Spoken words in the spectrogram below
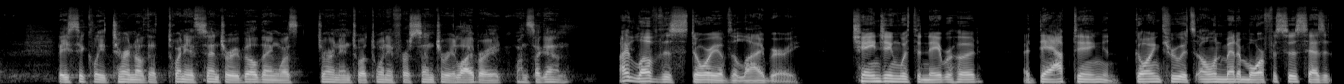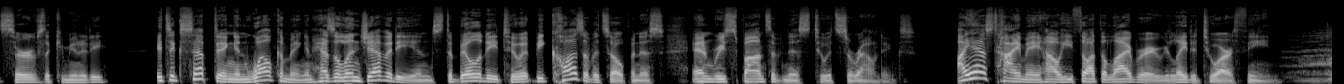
basically turn of the 20th century building was turned into a 21st century library once again. I love this story of the library, changing with the neighborhood, adapting, and going through its own metamorphosis as it serves the community. It's accepting and welcoming and has a longevity and stability to it because of its openness and responsiveness to its surroundings. I asked Jaime how he thought the library related to our theme.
